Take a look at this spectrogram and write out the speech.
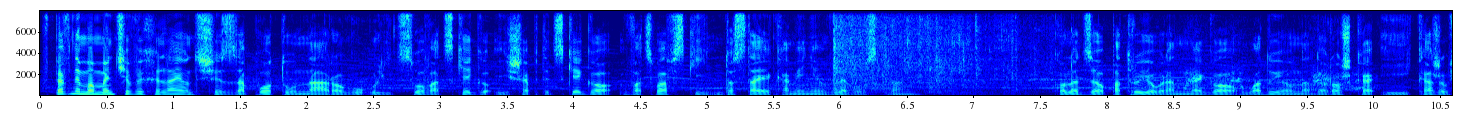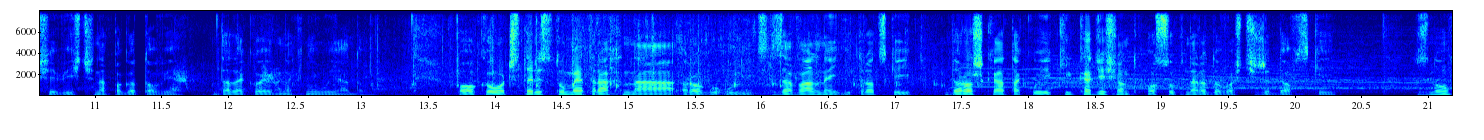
W pewnym momencie wychylając się z zapłotu na rogu ulic Słowackiego i Szeptyckiego, Wacławski dostaje kamieniem w lewą skroń. Koledzy opatrują rannego, ładują na dorożkę i każą się wieść na pogotowie. Daleko jednak nie ujadą. Po około 400 metrach na rogu ulic Zawalnej i Trockiej dorożka atakuje kilkadziesiąt osób narodowości żydowskiej. Znów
